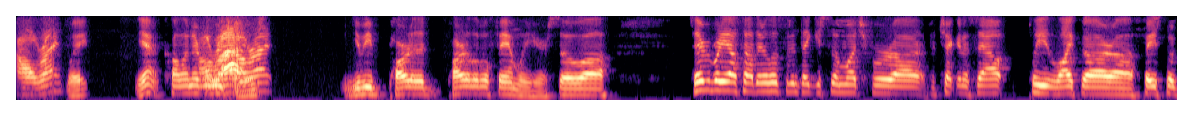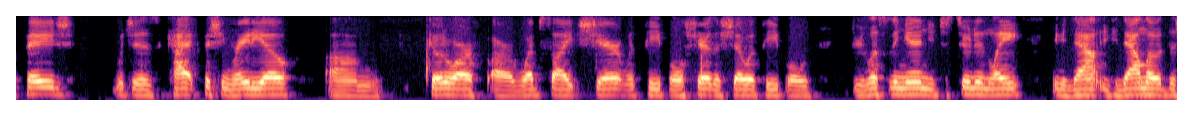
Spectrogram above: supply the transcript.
All right. Wade. Yeah, call in every all week. Right, man. all right you'll be part of the part of the little family here. So, uh, to everybody else out there listening, thank you so much for uh, for checking us out. Please like our uh, Facebook page, which is Kayak Fishing Radio. Um, go to our our website, share it with people, share the show with people. If you're listening in, you just tuned in late. You can down you can download the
